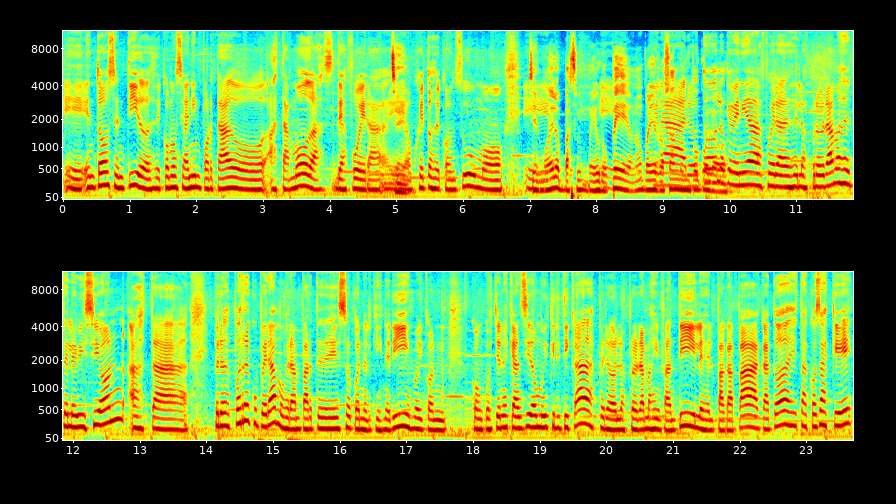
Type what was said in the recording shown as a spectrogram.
eh, en todo sentido, desde cómo se han importado hasta modas de afuera, eh, objetos de consumo. Sí, el modelo europeo, ¿no? Para ir rozando un poco. Todo lo... que venía de afuera, desde los programas de televisión hasta pero después recuperamos gran parte de eso con el kirchnerismo y con, con cuestiones que han sido muy criticadas, pero los programas infantiles, el paca paca, todas estas cosas que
